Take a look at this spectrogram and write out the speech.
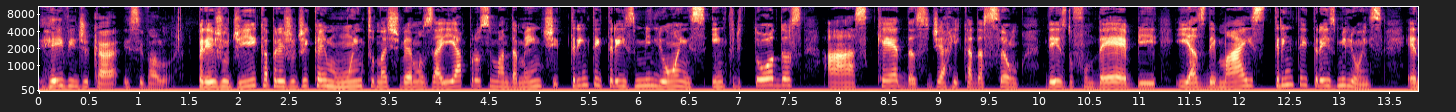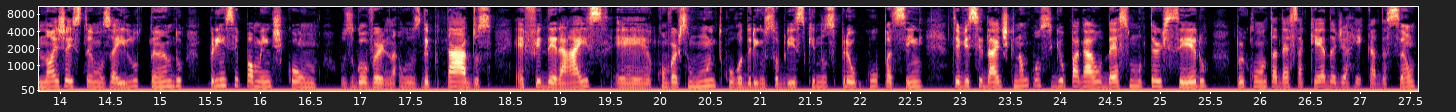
reivindicar esse valor? Prejudica, prejudica e muito. Nós tivemos aí aproximadamente 33 milhões entre todas as quedas de arrecadação, desde o Fundeb e as demais, 33 milhões. É, nós já estamos aí lutando, principalmente com os, governa os deputados é, federais. É, eu converso muito com o Rodrigo sobre isso, que nos preocupa sim. Teve cidade que não conseguiu pagar o 13 terceiro por conta dessa queda de arrecadação.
